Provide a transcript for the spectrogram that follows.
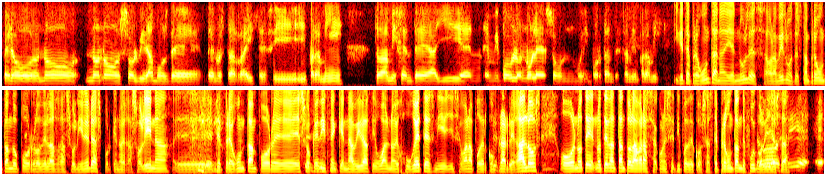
pero no, no nos olvidamos de, de nuestras raíces y, y para mí toda mi gente allí en, en mi pueblo Nules son muy importantes también para mí. ¿Y qué te preguntan ahí en Nules ahora mismo? Te están preguntando por lo de las gasolineras, porque no hay gasolina. eh, te preguntan por eh, eso que dicen que en Navidad igual no hay juguetes ni se van a poder comprar regalos. ¿O no te, no te dan tanto la brasa con ese tipo de cosas? Te preguntan de fútbol y ya está. sí, eh, eh,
